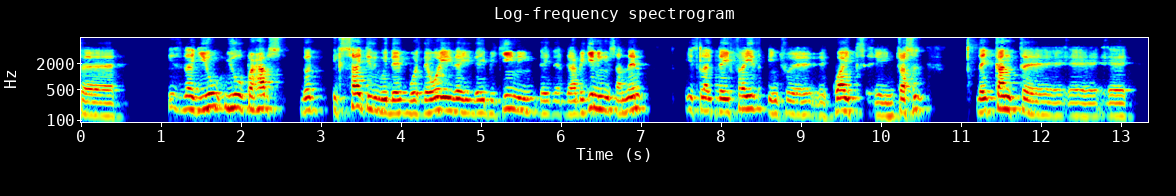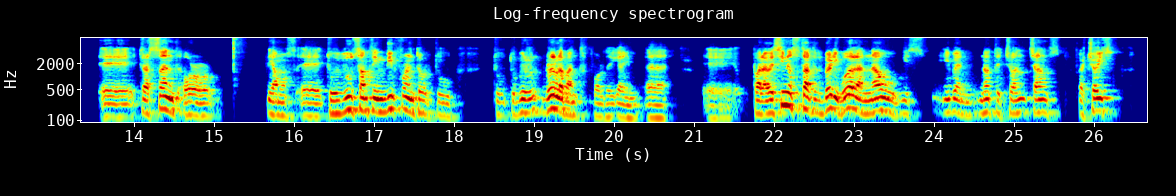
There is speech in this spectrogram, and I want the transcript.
it's like you you perhaps got excited with the with the way they they beginning they, their beginnings and then it's like they fade into a, a quite interesting they can't uh, uh, uh, transcend or digamos, to do something different or to to, to be relevant for the game. Uh, uh, Palavecino started very well and now is even not a ch- chance, a choice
